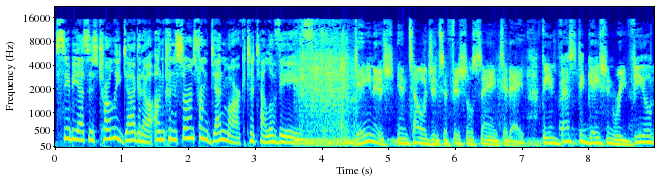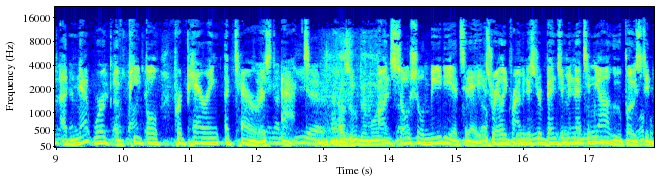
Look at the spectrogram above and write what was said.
CBS's Charlie D'Agata on concerns from Denmark to Tel Aviv. Danish intelligence officials saying today the investigation revealed a network of people preparing a terrorist act. On social media today, Israeli Prime Minister Benjamin Netanyahu posted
